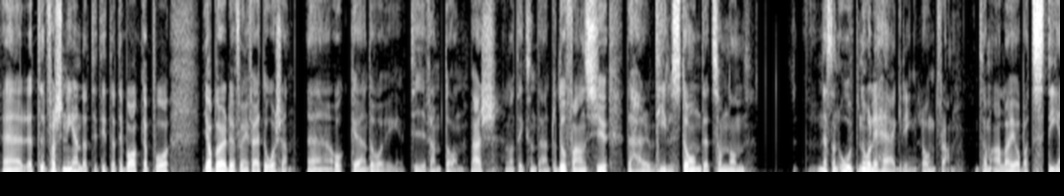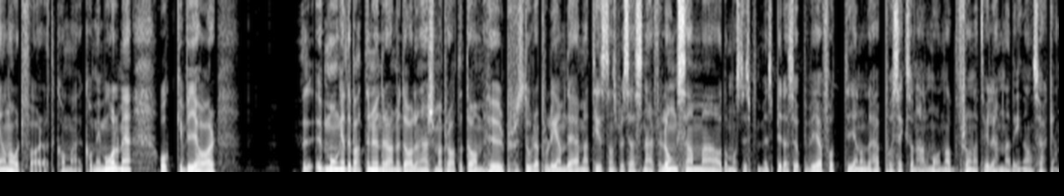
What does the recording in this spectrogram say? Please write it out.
eh, rätt fascinerande att titta tillbaka på, jag började för ungefär ett år sedan eh, och eh, då var vi 10-15 pers eller någonting sånt där. Och då fanns ju det här tillståndet som någon nästan ouppnåelig hägring långt fram, som alla har jobbat stenhårt för att komma, komma i mål med. Och vi har många debatter nu under Almedalen här som har pratat om hur stora problem det är med att tillståndsprocesserna är för långsamma och de måste sp- speedas upp. Vi har fått igenom det här på sex och en halv månad från att vi lämnade in ansökan.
